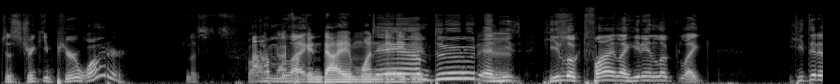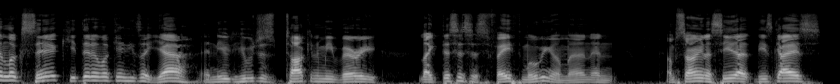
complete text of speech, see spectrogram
just drinking pure water. Let's fuck, I'm I like, fucking die in one day Damn, dude. dude. And Yeah. he's he looked fine. Like he didn't look like he didn't look sick. He didn't look. He's like yeah, and he he was just talking to me very like this is his faith moving him, man. And I'm starting to see that these guys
